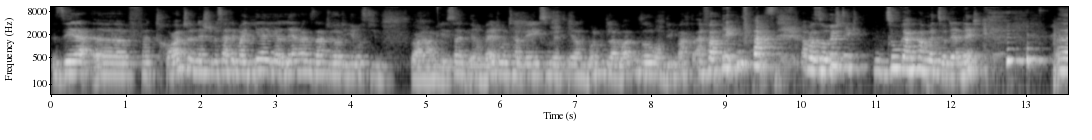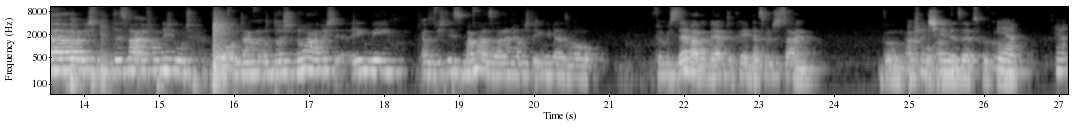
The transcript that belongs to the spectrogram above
sehr äh, verträumt in der Schule. Das hat immer jeder ihr Lehrer gesagt, ja, die Iris, die, pff, die ist dann in ihrer Welt unterwegs mit ihren bunten Klamotten so und die macht einfach irgendwas. Aber so richtig einen Zugang haben wir zu der nicht. äh, ich, das war einfach nicht gut. So, und dann und durch Noah habe ich irgendwie, also durch dieses Mama-Sein habe ich irgendwie da so für mich selber gemerkt, okay, das will ich sein. So einen Anspruch an mir selbst bekommen. Ja, ja.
